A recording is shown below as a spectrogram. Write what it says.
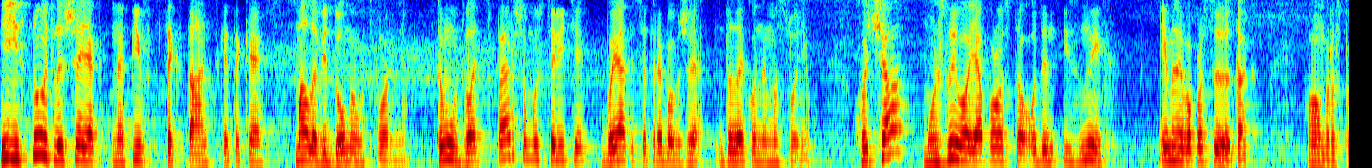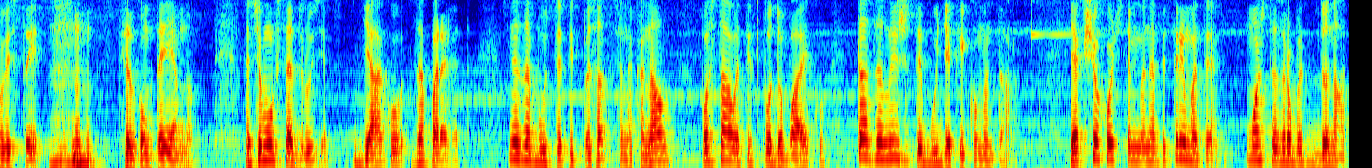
І існують лише як напівсектантське таке маловідоме утворення. Тому в 21 столітті боятися треба вже далеко не масонів. Хоча, можливо, я просто один із них, і мене попросили так вам розповісти цілком таємно. На цьому все, друзі. Дякую за перегляд. Не забудьте підписатися на канал, поставити вподобайку та залишити будь-який коментар. Якщо хочете мене підтримати, можете зробити донат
